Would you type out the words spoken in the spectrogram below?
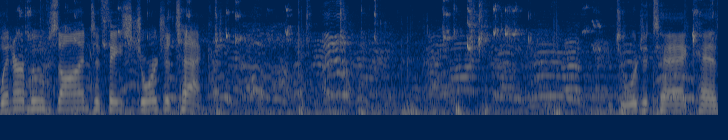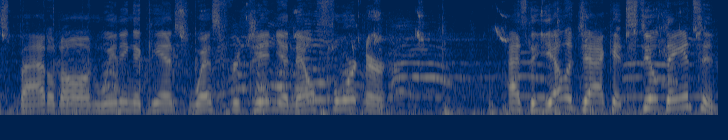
Winner moves on to face Georgia Tech. Georgia Tech has battled on winning against West Virginia. Nell Fortner has the Yellow Jacket still dancing.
